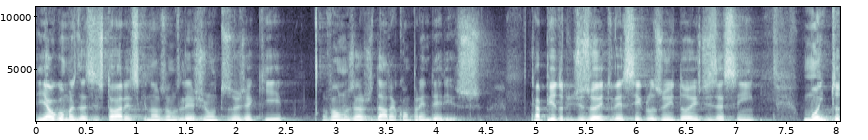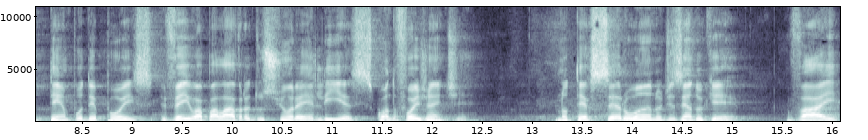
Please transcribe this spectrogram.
E algumas das histórias que nós vamos ler juntos hoje aqui vão nos ajudar a compreender isso. Capítulo 18, versículos 1 e 2 diz assim: Muito tempo depois veio a palavra do Senhor a Elias. Quando foi, gente? No terceiro ano, dizendo o quê? Vai,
